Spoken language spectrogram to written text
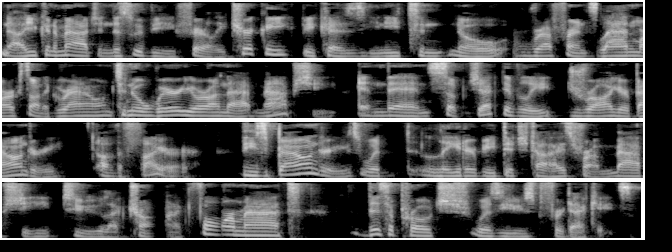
Now you can imagine this would be fairly tricky because you need to know reference landmarks on the ground to know where you're on that map sheet and then subjectively draw your boundary of the fire. These boundaries would later be digitized from map sheet to electronic format. This approach was used for decades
